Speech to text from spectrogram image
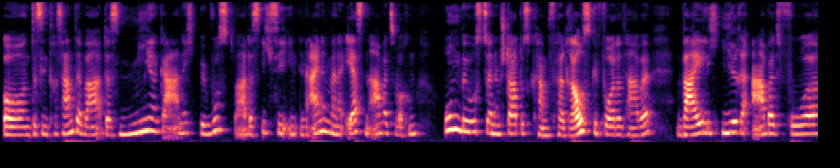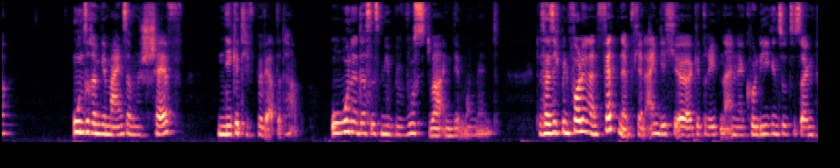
Und das Interessante war, dass mir gar nicht bewusst war, dass ich sie in, in einem meiner ersten Arbeitswochen unbewusst zu einem Statuskampf herausgefordert habe, weil ich ihre Arbeit vor unserem gemeinsamen Chef negativ bewertet habe, ohne dass es mir bewusst war in dem Moment. Das heißt, ich bin voll in ein Fettnäpfchen eigentlich äh, getreten, eine Kollegin sozusagen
